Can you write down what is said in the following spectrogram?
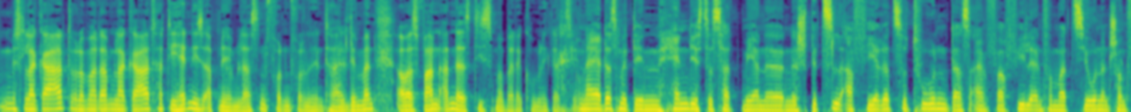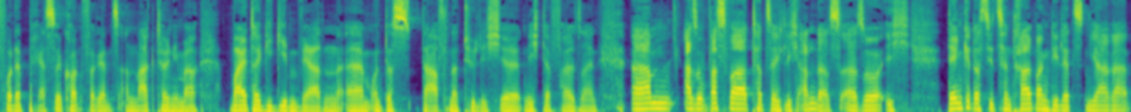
Miss Lagarde oder Madame Lagarde hat die Handys abnehmen lassen von, von den Teilnehmern, aber es waren anders diesmal bei der Kommunikation. Naja, das mit den Handys, das hat mehr eine, eine Spitzelaffäre zu tun, dass einfach viele Informationen schon vor der Pressekonferenz an Marktteilnehmer weitergegeben werden ähm, und das darf natürlich äh, nicht der Fall sein. Ähm, also was war tatsächlich anders? Also ich denke, dass die Zentralbank die letzten Jahre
